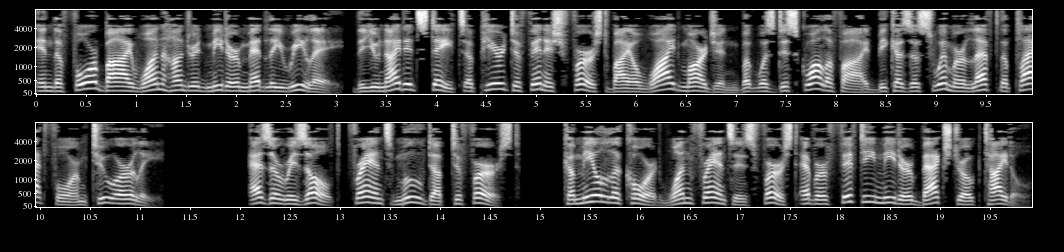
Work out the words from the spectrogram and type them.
In the 4x100-meter medley relay, the United States appeared to finish first by a wide margin but was disqualified because a swimmer left the platform too early. As a result, France moved up to first. Camille Lacourt won France's first ever 50-meter backstroke title.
